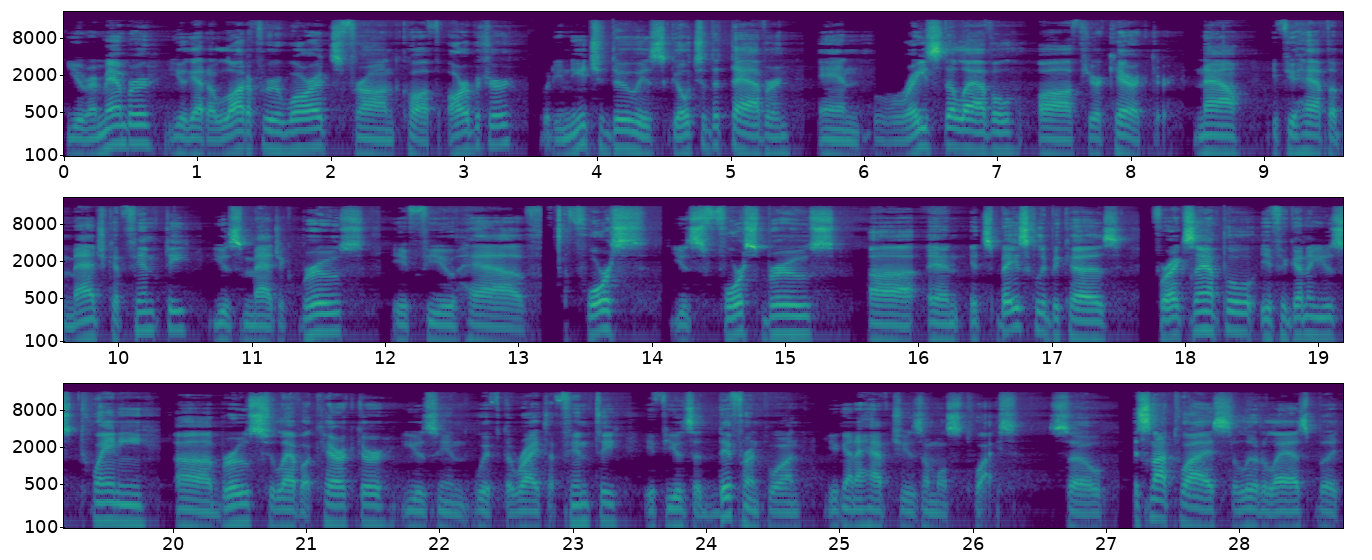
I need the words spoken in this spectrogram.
you remember you get a lot of rewards from Call of Arbiter. What you need to do is go to the tavern and raise the level of your character. Now, if you have a magic affinity, use magic brews. If you have force, use force brews. Uh, and it's basically because, for example, if you're gonna use 20 uh, brews to level a character using with the right affinity, if you use a different one, you're gonna have to use almost twice. So it's not twice, a little less, but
